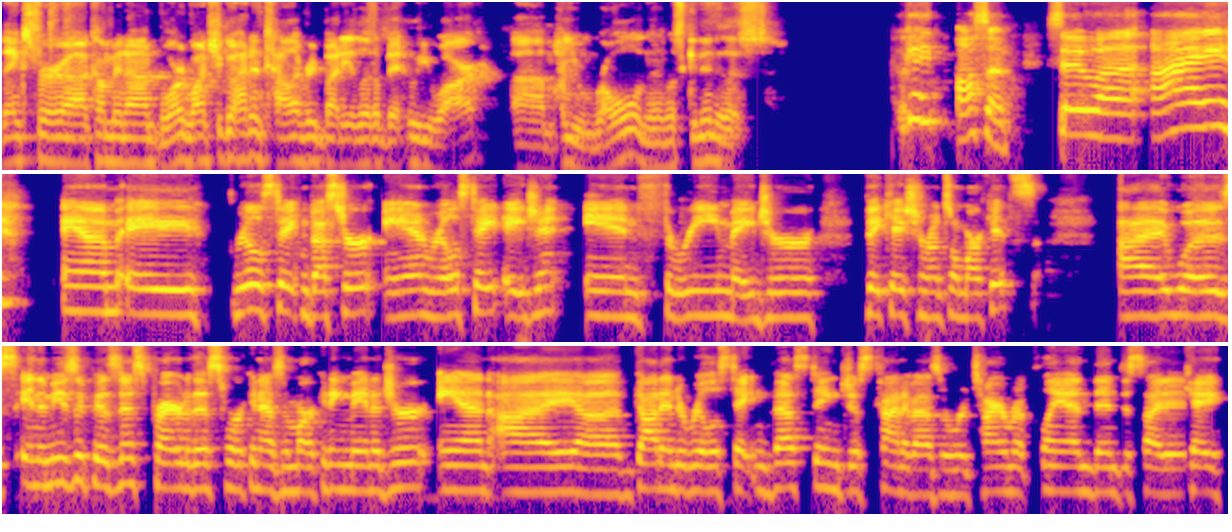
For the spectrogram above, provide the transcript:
Thanks for uh, coming on board. Why don't you go ahead and tell everybody a little bit who you are, um, how you roll, and then let's get into this. Okay, awesome. So uh, I am a real estate investor and real estate agent in three major vacation rental markets. I was in the music business prior to this, working as a marketing manager, and I uh, got into real estate investing just kind of as a retirement plan. Then decided, okay,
